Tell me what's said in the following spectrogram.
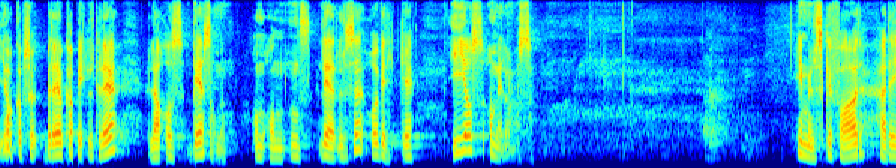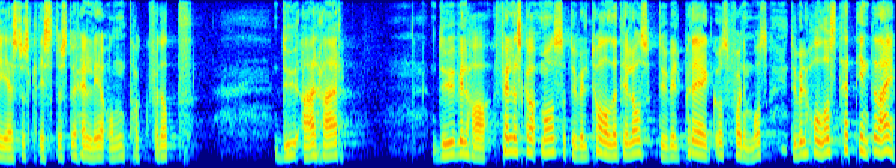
Jakobs brev kapittel 3, la oss be sammen om Åndens ledelse og virke i oss og mellom oss. Himmelske Far, Herre Jesus Kristus, du hellige ånd, takk for at du er her. Du vil ha fellesskap med oss, du vil tale til oss, du vil prege oss, forme oss. Du vil holde oss tett inntil deg.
